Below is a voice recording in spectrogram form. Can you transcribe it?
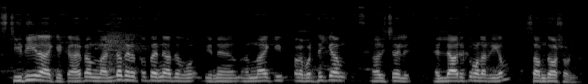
സ്ഥിതിയിലാക്കി. കാരണം നല്ല തരത്തിൽ തന്നെ അത് പിന്നെ നന്നാക്കി പ്രവർത്തിക്കാൻ സാധിച്ചതിൽ എല്ലാവർക്കും വളരെയധികം സന്തോഷമുണ്ട്.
